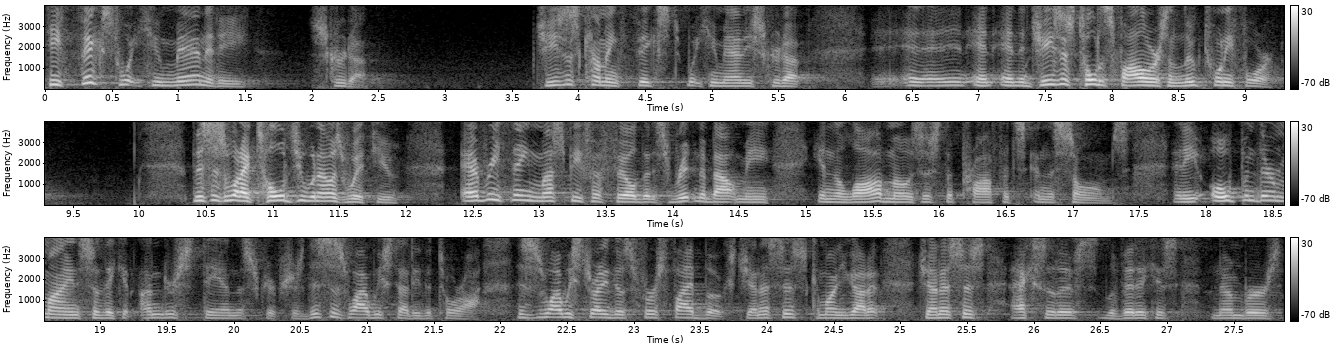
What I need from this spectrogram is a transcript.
He fixed what humanity screwed up. Jesus coming fixed what humanity screwed up. And, and, and Jesus told his followers in Luke 24 This is what I told you when I was with you. Everything must be fulfilled that is written about me in the law of Moses, the prophets, and the Psalms. And he opened their minds so they could understand the scriptures. This is why we study the Torah. This is why we study those first five books Genesis, come on, you got it. Genesis, Exodus, Leviticus, Numbers,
